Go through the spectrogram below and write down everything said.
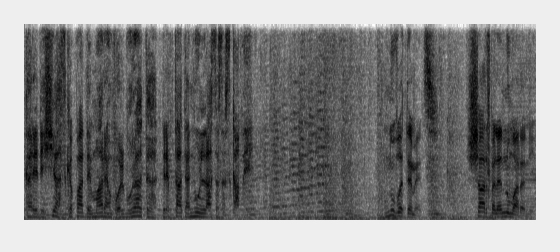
care deși a scăpat de marea învolburată, dreptatea nu-l lasă să scape. Nu vă temeți! Șarpele nu m-a rănit.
